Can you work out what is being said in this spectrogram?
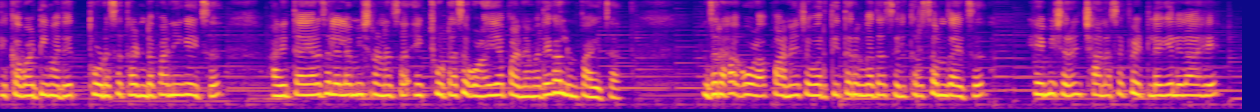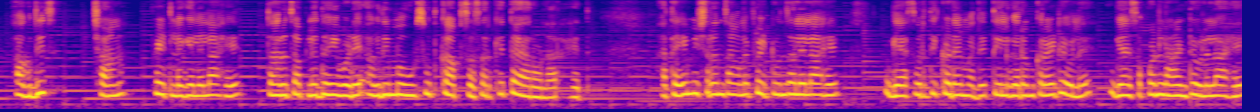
एका वाटीमध्ये थोडंसं थंड पाणी घ्यायचं आणि तयार झालेल्या मिश्रणाचा एक छोटासा गोळा या पाण्यामध्ये घालून पाहायचा. जर हा गोळा पाण्याच्या वरती तरंगत असेल तर समजायचं हे मिश्रण छान असं फेटलं गेलेलं आहे. अगदीच छान फेटलं गेलेलं आहे. तरच आपले दहीवडे अगदी मऊसूत कापसासारखे तयार होणार आहेत. आता हे मिश्रण चांगलं फेटून झालेलं आहे. गॅसवरती कढईमध्ये तेल गरम करायला ठेवलं आहे गॅस आपण लहान ठेवलेला आहे.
